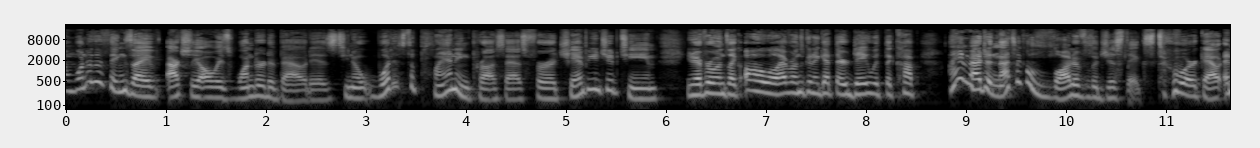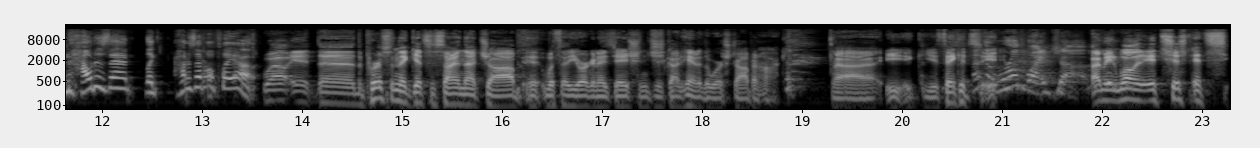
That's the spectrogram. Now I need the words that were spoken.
And one of the things I've actually always wondered about is, you know, what is the planning process for a championship team? You know, everyone's like, oh, well, everyone's going to get their day with the cup. I imagine that's like a lot of logistics to work out. And how does that, like, how does that all play out? Well, it, the the person that gets assigned that job it, with the organization just got handed the worst job in hockey. Uh, you, you think it's That's a worldwide job. I mean, well, it's just it's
